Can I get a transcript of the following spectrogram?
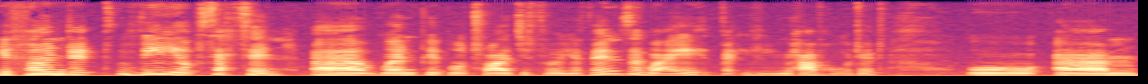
You find it really upsetting uh, when people try to throw your things away that you have hoarded, or um,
